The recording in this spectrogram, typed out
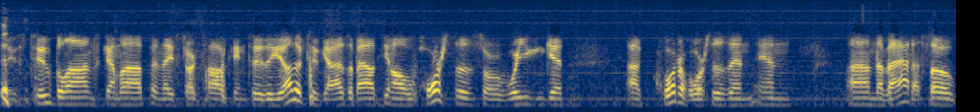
these two blondes come up and they start talking to the other two guys about you know horses or where you can get uh, quarter horses in in uh, Nevada. So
